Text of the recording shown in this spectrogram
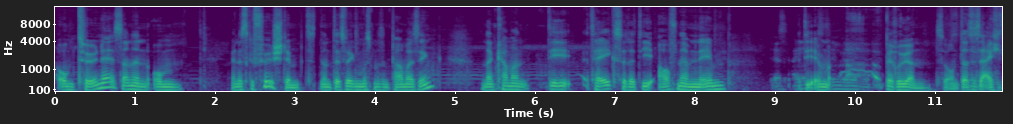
um Töne, sondern um, wenn das Gefühl stimmt. Und deswegen muss man es ein paar Mal singen. Und dann kann man die Takes oder die Aufnahmen nehmen, die eben berühren. So, und das ist eigentlich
